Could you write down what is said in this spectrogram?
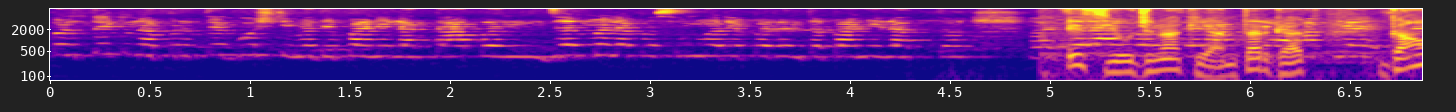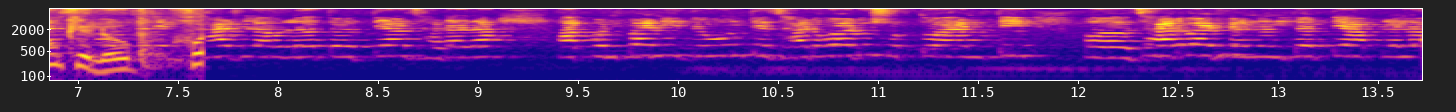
प्रत्येक ना प्रत्येक गोष्टीमध्ये पाणी लागतं. आपण जन्मल्यापासून मरेपर्यंत पाणी लागतं. इस योजना के अंतर्गत गांव के लोग खुद देऊन ते झाड वाढू शकतो आणि ते झाड वाढल्यानंतर ते आपल्याला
